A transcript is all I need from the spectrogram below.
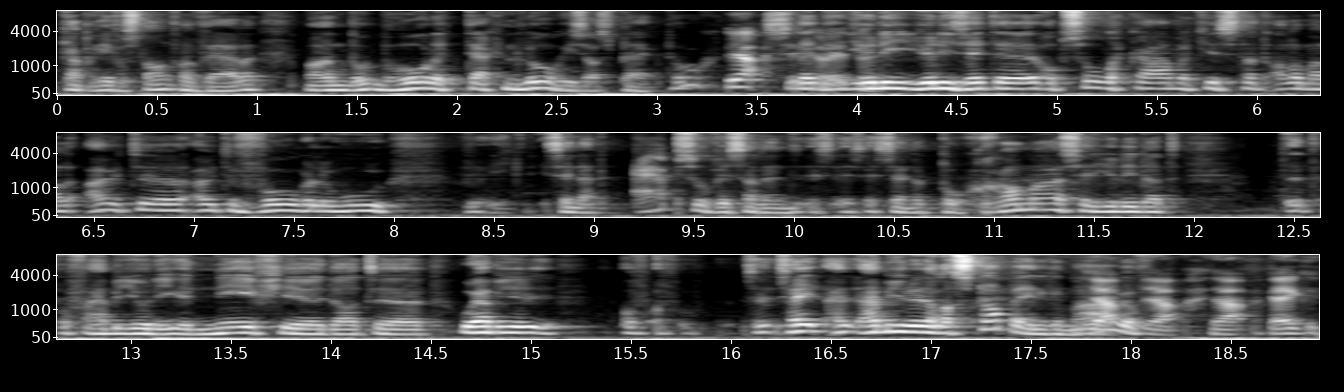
heb er geen verstand van verder, maar een behoorlijk technologisch aspect, toch? Ja, zeker. Dat, jullie, jullie zitten op zolderkamertjes dat allemaal uit te, uit te vogelen, hoe, zijn dat apps of is dat een, is, zijn dat programma's? Zijn jullie dat, dat, of hebben jullie een neefje dat. Uh, hoe hebben jullie. Of, of, zijn, hebben jullie daar wat stappen in gemaakt? Ja, of? ja, ja. kijk,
